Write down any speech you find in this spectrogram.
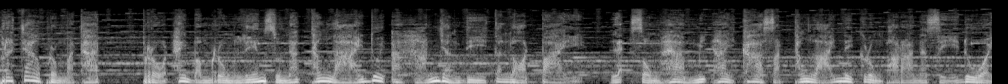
พระเจ้าพรหมทัต โปรดให้บำรุงเลี้ยงสุนัขทั้งหลายด้วยอาหารอย่างดีตลอดไป และทรงห้ามมิให้ฆ่าสัตว์ทั้งหลายในกรุงพาราณสีด้วย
